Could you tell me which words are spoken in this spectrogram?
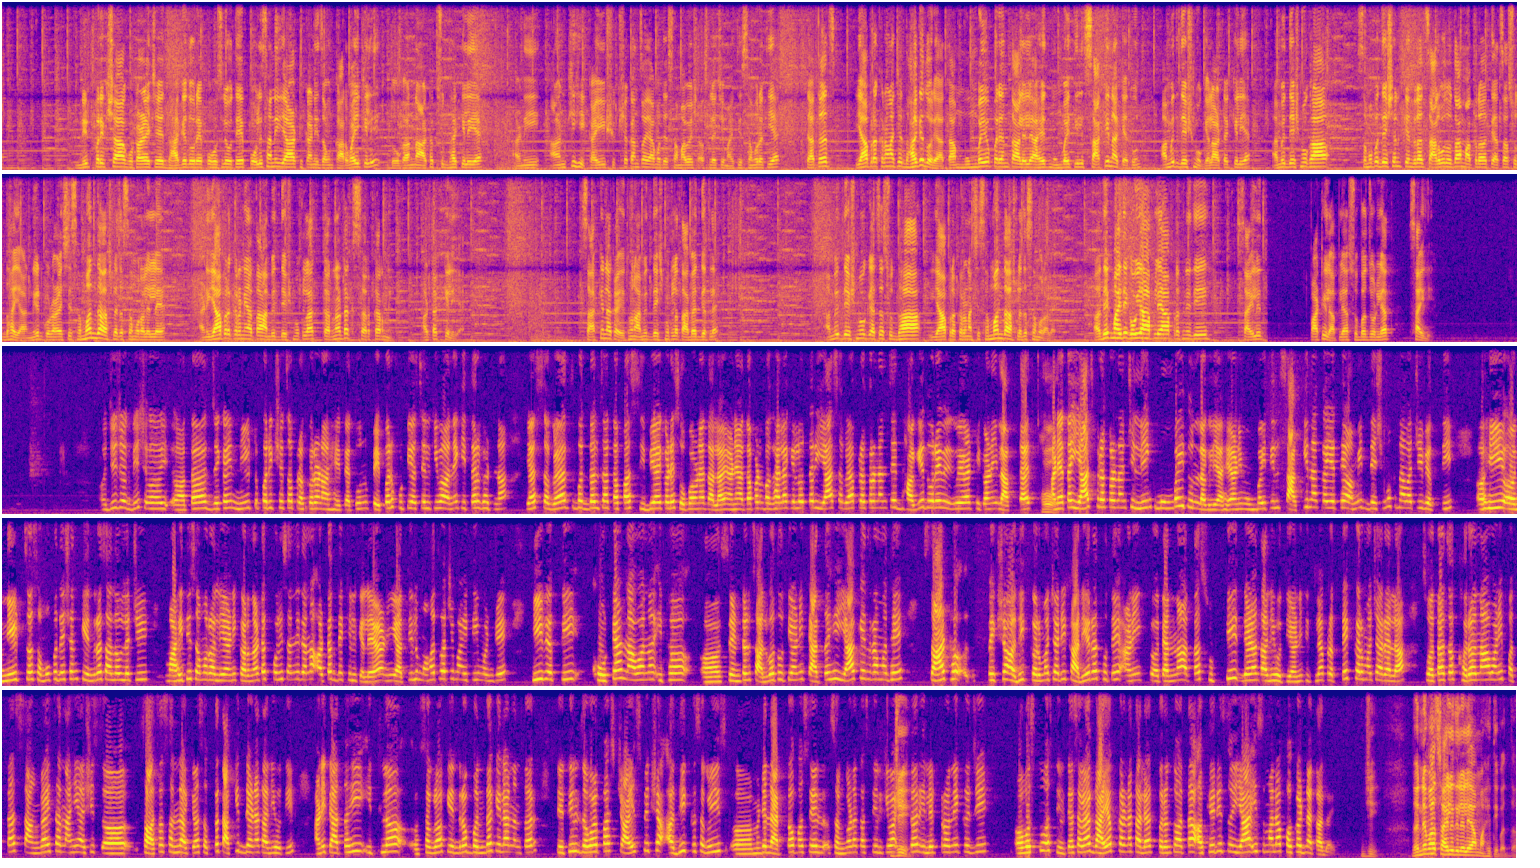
नीट परीक्षा घोटाळ्याचे धागेदोरे पोहोचले होते. पोलिसांनी या ठिकाणी जाऊन कारवाई केली. दोघांना अटक सुद्धा केली आहे. आणि आणखीही काही शिक्षकांचा यामध्ये समावेश असल्याची माहिती समोर येते आहे. त्यातच या प्रकरणाचे धागेदोरे आता मुंबईपर्यंत आलेले आहेत. मुंबईतील साकी नाक्यातून अमित देशमुख याला अटक केली आहे. अमित देशमुख हा समुपदेशन केंद्र चालवत होता. मात्र त्याचा सुद्धा या नीट घोटाळ्याशी संबंध असल्याचं समोर आलेलं आहे. आणि या प्रकरणी आता अमित देशमुखला कर्नाटक सरकारने अटक केली आहे. साकीनाका इथून अमित देशमुखला ताब्यात घेतलंय. अमित देशमुख याचा सुद्धा या प्रकरणाशी संबंध असल्याचं समोर आलंय. अधिक माहिती घेऊया आपल्या प्रतिनिधी सायली पाटील आपल्यासोबत जोडल्यात सायली. अजय जगदीश आता जे काही नीट परीक्षेचं प्रकरण आहे त्यातून पेपर फुटी असेल किंवा अनेक इतर घटना या सगळ्याच बद्दलचा तपास सीबीआयकडे सोपवण्यात आलाय. आणि आता आपण बघायला गेलो तर या सगळ्या प्रकरणांचे धागेदोरे वेगवेगळ्या ठिकाणी लागतायत. हो. आणि आता याच प्रकरणांची लिंक मुंबईतून लागली आहे. आणि मुंबईतील साकी नाका येथे अमित देशमुख नावाची व्यक्ती ही नीटचं समुपदेशन केंद्र चालवल्याची माहिती समोर आली आणि कर्नाटक पोलिसांनी त्यांना अटक देखील केली आहे. आणि यातील महत्वाची माहिती म्हणजे ही व्यक्ती खोट्या नावानं इथं सेंटर चालवत होती आणि त्यातही या केंद्रामध्ये साठ पेक्षा अधिक कर्मचारी कार्यरत होते आणि त्यांना आता सुट्टी देण्यात आली होती. आणि तिथल्या प्रत्येक कर्मचाऱ्याला स्वतःचं खरं नाव आणि पत्ता सांगायचा नाही अशी असा सल्ला किंवा सक्त ताकीद देण्यात आली होती. आणि त्यातही इथलं सगळं केंद्र बंद केल्यानंतर तेथील जवळपास चाळीसपेक्षा अधिक सगळी म्हणजे लॅपटॉप असेल संगणक असतील किंवा. इतर इलेक्ट्रॉनिक जी वस्तू असतील त्या सगळ्या गायब करण्यात आल्यात. परंतु आता अखेरीस या इसमाला पकडण्यात आलंय. जी. धन्यवाद सायली दिलेल्या या माहितीबद्दल.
